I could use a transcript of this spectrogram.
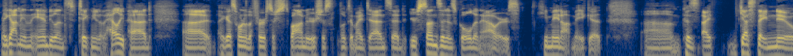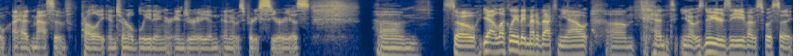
they got me in the ambulance to take me to the helipad. Uh, I guess one of the first responders just looked at my dad and said, "Your son's in his golden hours. He may not make it." Because um, I guess they knew I had massive, probably internal bleeding or injury, and, and it was pretty serious. Um, so yeah, luckily they medevaced me out. Um, and you know, it was New Year's Eve. I was supposed to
